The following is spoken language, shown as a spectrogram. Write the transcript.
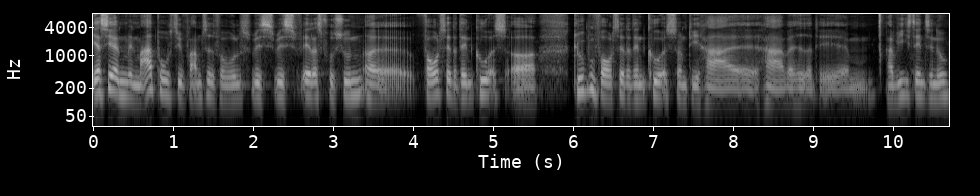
jeg ser en, en meget positiv fremtid for Wolves, hvis, hvis ellers Fusun øh, fortsætter den kurs, og klubben fortsætter den kurs, som de har, øh, har hvad hedder det, øh, har vist indtil nu.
